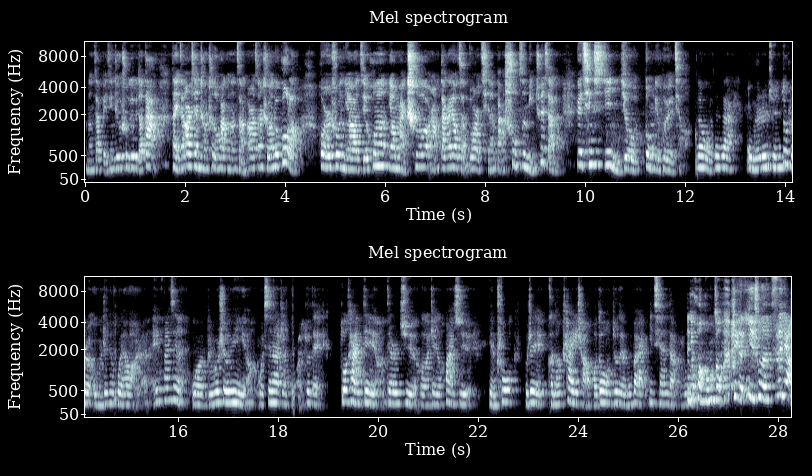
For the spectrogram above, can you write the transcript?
可能在北京这个数字就比较大，但你在二线城市的话，可能攒个二三十万就够了。或者是说你要结婚要买车，然后大概要攒多少钱，把数字明确下来，越清晰你就动力会越强。那我现在我们的人群就是我们这群互联网人，哎，发现我比如说是个运营，我现在这会儿就得多看电影、电视剧和这个话剧演出，我这可能看一场活动就得五百、一千的，那就换工作。这个艺术的滋养，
